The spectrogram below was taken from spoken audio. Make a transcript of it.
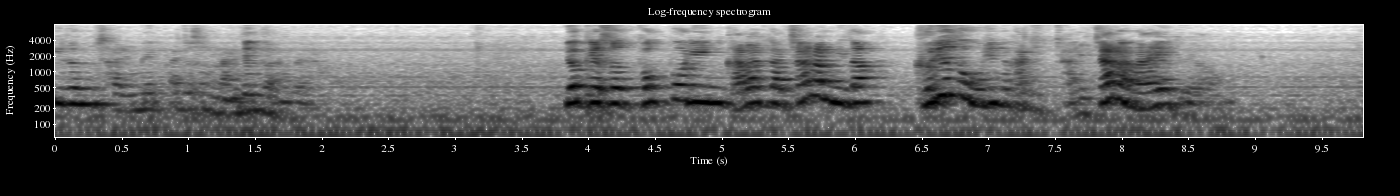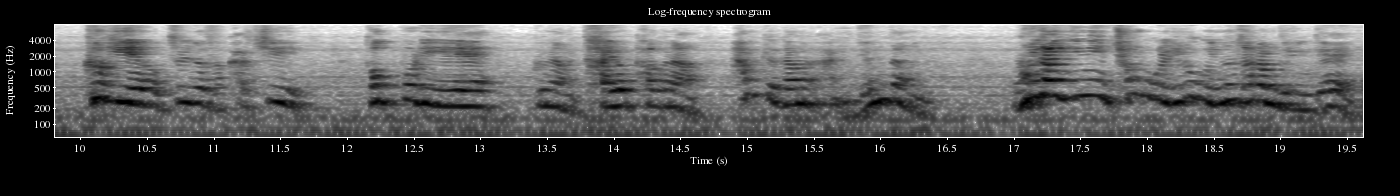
이런 삶에 빠져서는 안 된다는 거예요. 옆에서 독보리인 가라지가 자랍니다. 그래도 우리는 같이 잘 자라나야 돼요. 거기에 엎질려서 같이 독보리에 그냥 타협하거나 함께 가면 안 된다는 거예요. 우리가 이미 천국을 이루고 있는 사람들인데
